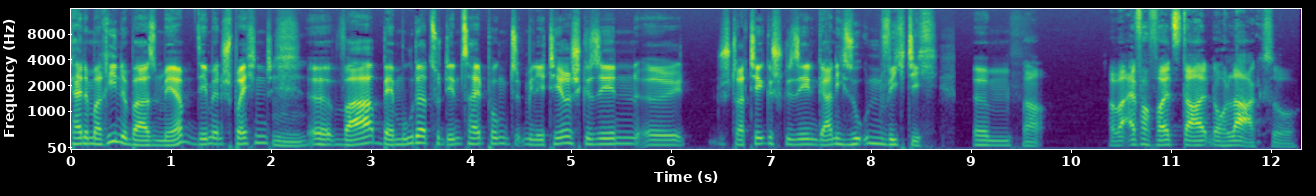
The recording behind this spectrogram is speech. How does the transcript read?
keine Marinebasen mehr. Dementsprechend mhm. äh, war Bermuda zu dem Zeitpunkt militärisch gesehen, äh, strategisch gesehen gar nicht so unwichtig. Ähm, ja. Aber einfach, weil es da halt noch lag, so.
